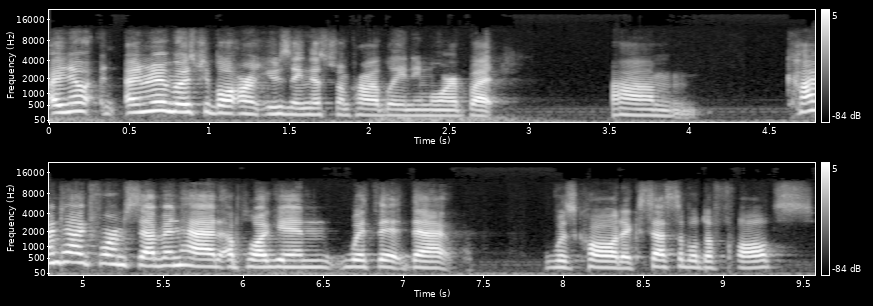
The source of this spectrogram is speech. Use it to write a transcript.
I know. I know most people aren't using this one probably anymore, but um, Contact Form Seven had a plugin with it that was called Accessible Defaults,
